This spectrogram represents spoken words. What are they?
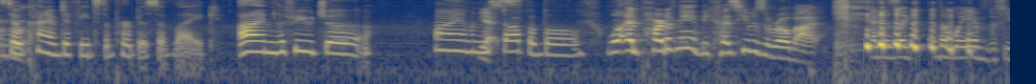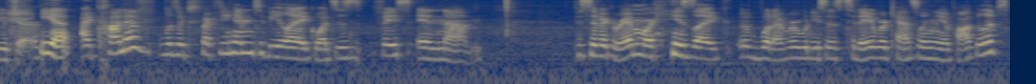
So it Mhm. kind of defeats the purpose of like I'm the future. I am Yes. unstoppable. Well, and part of me, because he was a robot and is like the way of the future, Yeah. I kind of was expecting him to be like, what's his face in um, Pacific Rim, where he's like, whatever, when he says, today we're canceling the apocalypse.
